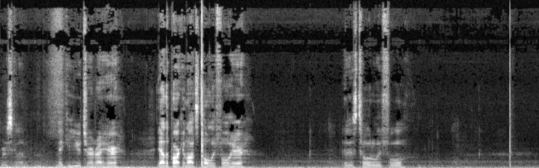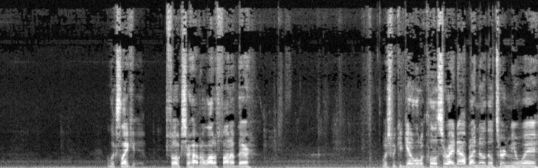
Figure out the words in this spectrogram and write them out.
We're just going to make a U-turn right here. Yeah, the parking lot's totally full here. It is totally full. looks like folks are having a lot of fun up there. Wish we could get a little closer right now, but I know they'll turn me away.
